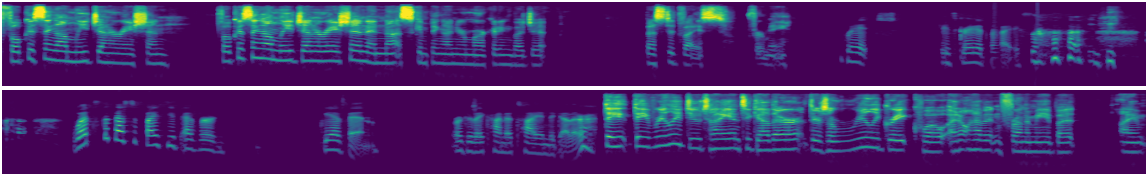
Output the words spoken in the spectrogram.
focusing on lead generation, focusing on lead generation and not skimping on your marketing budget. Best advice for me. Which is great advice. What's the best advice you've ever given? Or do they kind of tie in together? They they really do tie in together. There's a really great quote. I don't have it in front of me, but I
